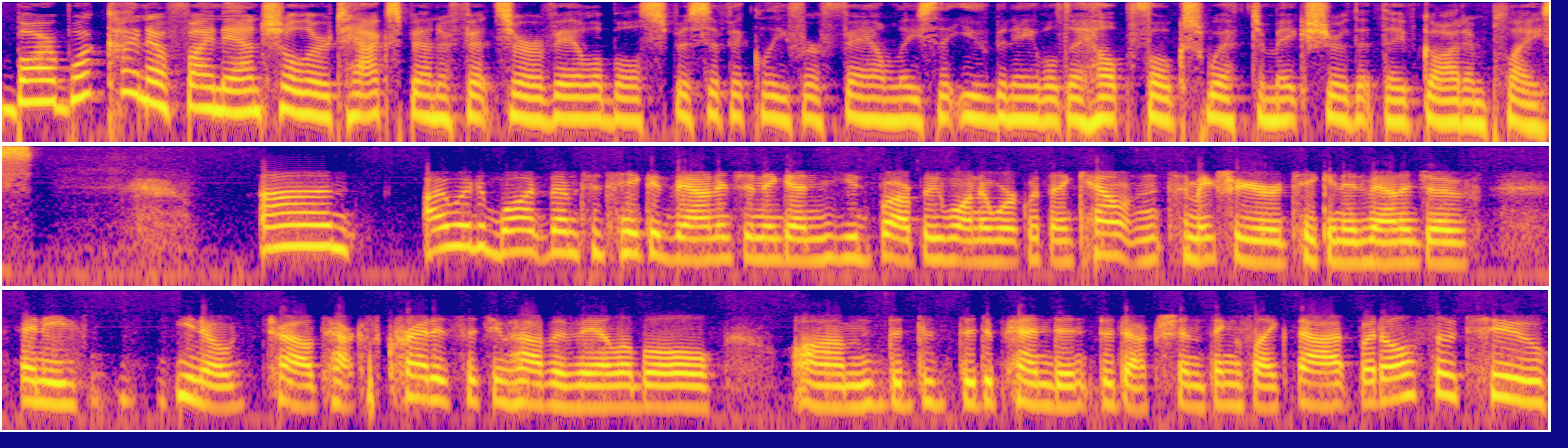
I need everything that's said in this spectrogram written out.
Barb, what kind of financial or tax benefits are available specifically for families that you've been able to help folks with to make sure that they've got in place? Um, I would want them to take advantage, and again, you'd probably want to work with an accountant to make sure you're taking advantage of any, you know, child tax credits that you have available, um, the, the dependent deduction, things like that. But also, too,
